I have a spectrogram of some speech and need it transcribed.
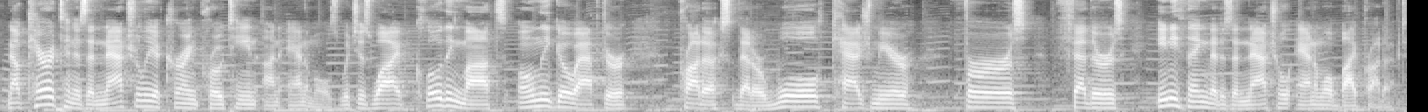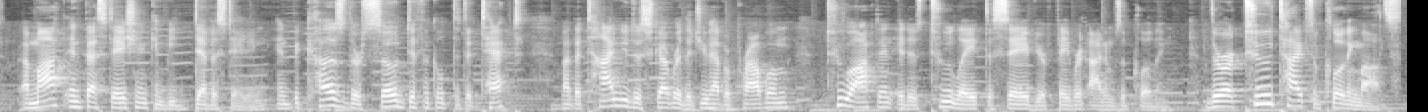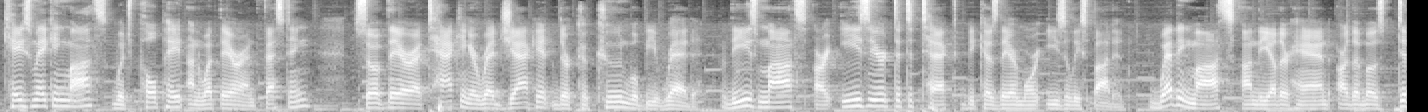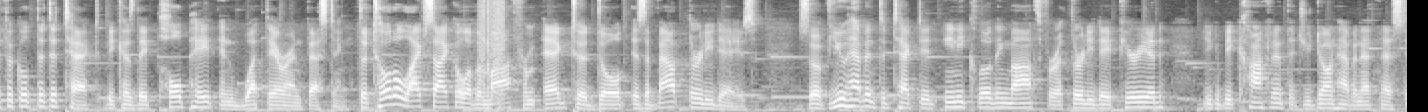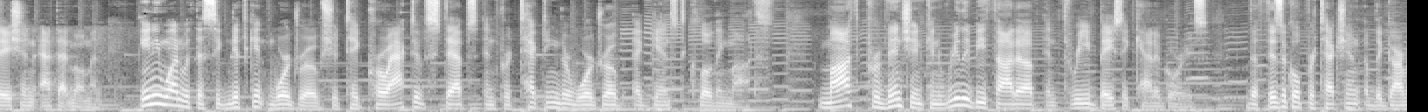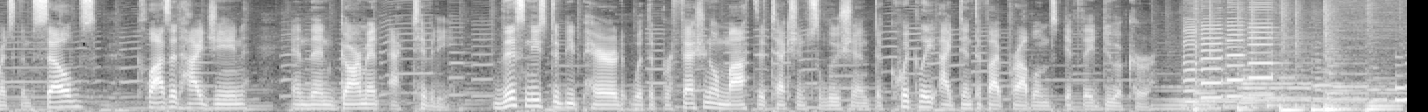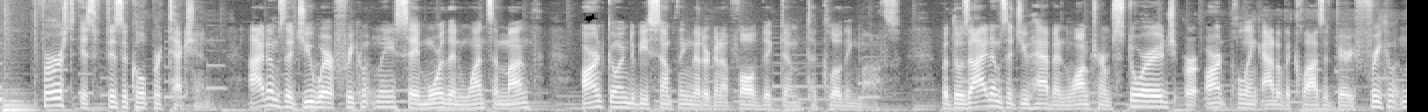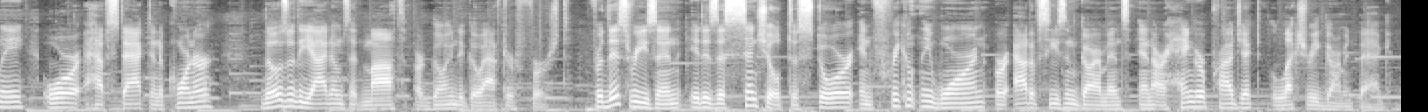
Now, keratin is a naturally occurring protein on animals, which is why clothing moths only go after products that are wool, cashmere, furs, feathers, anything that is a natural animal byproduct. A moth infestation can be devastating, and because they're so difficult to detect, by the time you discover that you have a problem, too often it is too late to save your favorite items of clothing. There are two types of clothing moths. Case-making moths, which pulpate on what they are infesting, so if they are attacking a red jacket, their cocoon will be red. These moths are easier to detect because they are more easily spotted. Webbing moths, on the other hand, are the most difficult to detect because they pulpate in what they are infesting. The total life cycle of a moth from egg to adult is about 30 days. So if you haven't detected any clothing moths for a 30-day period, you can be confident that you don't have an infestation at that moment. Anyone with a significant wardrobe should take proactive steps in protecting their wardrobe against clothing moths. Moth prevention can really be thought of in three basic categories. The physical protection of the garments themselves, closet hygiene, and then garment activity. This needs to be paired with a professional moth detection solution to quickly identify problems if they do occur. First is physical protection. Items that you wear frequently, say more than once a month, aren't going to be something that are going to fall victim to clothing moths. But those items that you have in long-term storage or aren't pulling out of the closet very frequently or have stacked in a corner, those are the items that moths are going to go after first. For this reason, it is essential to store infrequently worn or out-of-season garments in our Hanger Project luxury garment bag.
